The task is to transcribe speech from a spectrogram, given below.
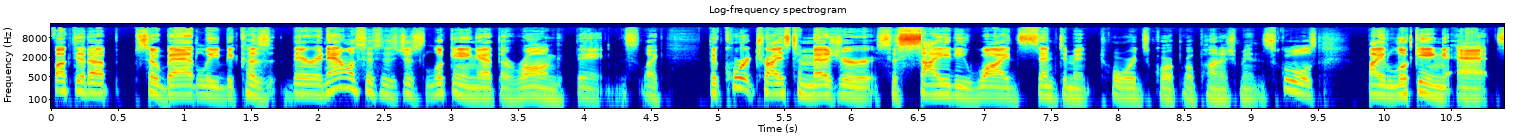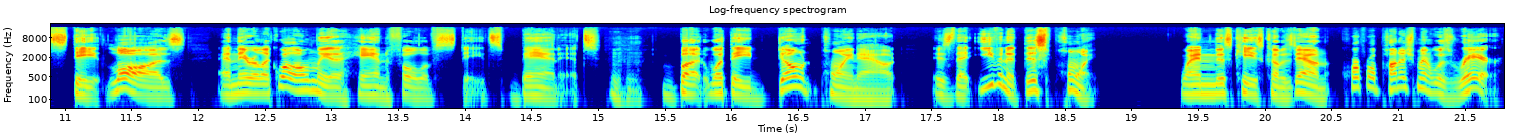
fucked it up so badly because their analysis is just looking at the wrong things. Like the court tries to measure society wide sentiment towards corporal punishment in schools by looking at state laws. And they were like, well, only a handful of states ban it. Mhm. But what they don't point out is that even at this point, when this case comes down, corporal punishment was rare.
